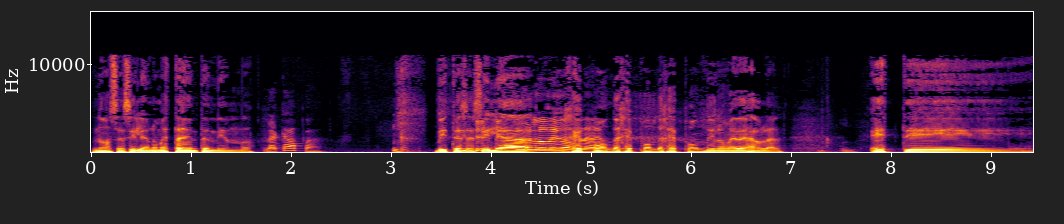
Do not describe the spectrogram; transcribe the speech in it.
No, Cecilia, no me estás entendiendo. La capa. Viste, Cecilia No responde, responde, responde y no me deja hablar. Este...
